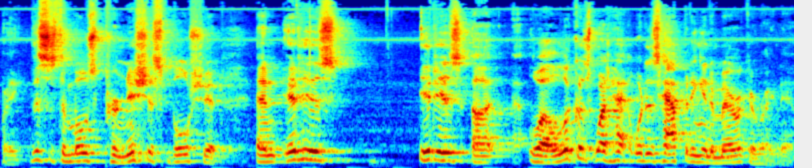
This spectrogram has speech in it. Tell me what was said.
Right? This is the most pernicious bullshit, and it is, it is. Uh, well, look at what what is happening in America right now.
